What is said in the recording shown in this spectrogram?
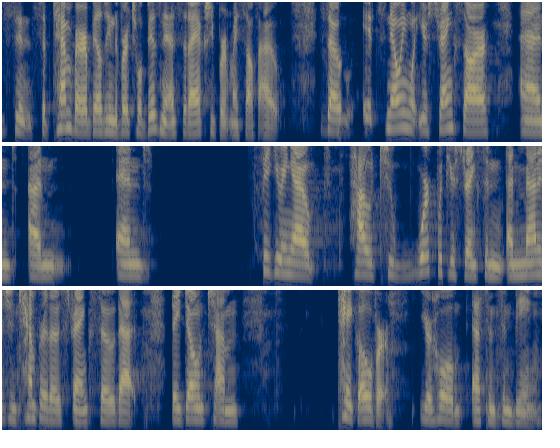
since september building the virtual business that i actually burnt myself out so mm-hmm. it's knowing what your strengths are and and and figuring out how to work with your strengths and, and manage and temper those strengths so that they don't um, take over your whole essence and being.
